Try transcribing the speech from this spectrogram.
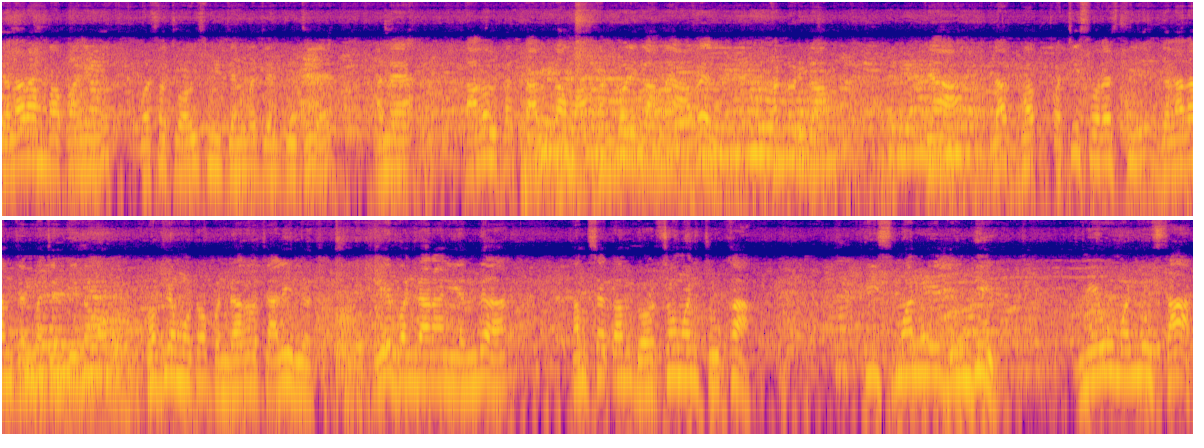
જલારામ બાપાની બસો ચોવીસમી જન્મજયંતિ છે અને કાલોલ તાલુકામાં ખંડોળી ગામે આવેલ ખંડોળી ગામ ત્યાં લગભગ પચીસ વર્ષથી જલારામ જન્મજયંતિનો ભવ્ય મોટો ભંડારો ચાલી રહ્યો છે. એ ભંડારાની અંદર કમસે કમ દોઢસો મણ ચોખા, ત્રીસ મણની બુંદી નેવું મણનું શાક.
